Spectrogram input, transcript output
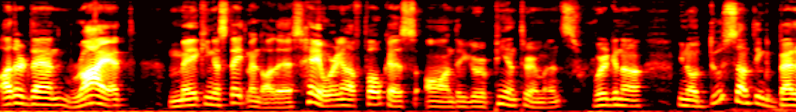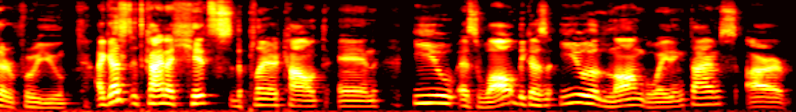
other than Riot making a statement on this. Hey, we're gonna focus on the European tournaments. We're gonna, you know, do something better for you. I guess it kind of hits the player count in EU as well because EU long waiting times are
